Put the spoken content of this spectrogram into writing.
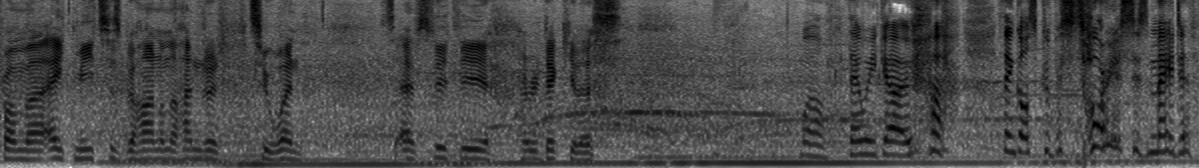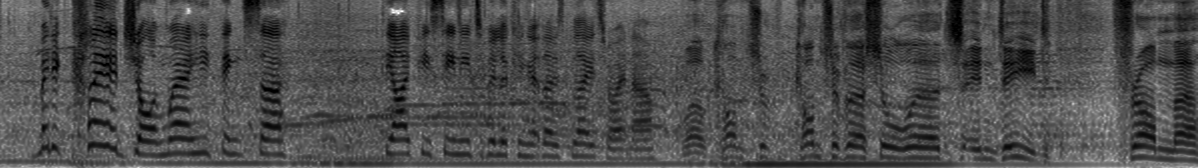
from uh, 8 meters behind on the 100 to win. It's absolutely ridiculous. Well, there we go. I think Oscar Pistorius has made it, made it clear, John, where he thinks uh, the IPC need to be looking at those blades right now. Well, contra controversial words indeed from uh,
